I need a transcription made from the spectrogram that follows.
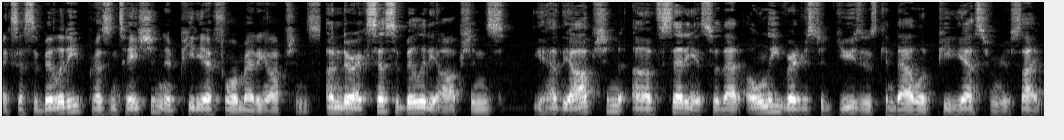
Accessibility, presentation, and PDF formatting options. Under accessibility options, you have the option of setting it so that only registered users can download PDFs from your site.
